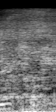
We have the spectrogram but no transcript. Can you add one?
Next. straight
